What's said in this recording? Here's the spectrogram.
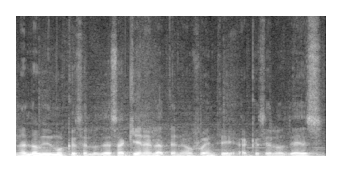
no es lo mismo que se los des aquí en el Ateneo Fuente a que se los des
